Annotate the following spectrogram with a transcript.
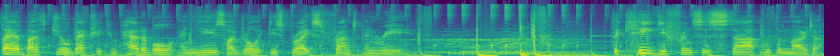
They are both dual battery compatible and use hydraulic disc brakes front and rear. The key differences start with the motor.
